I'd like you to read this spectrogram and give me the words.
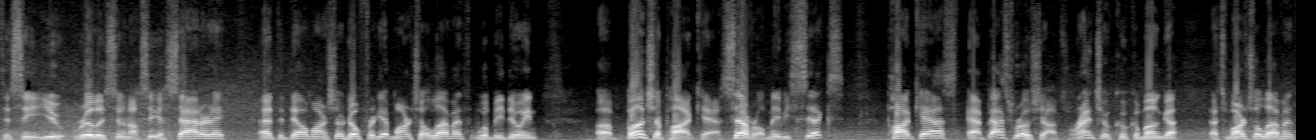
to see you really soon. I'll see you Saturday at the Del Mar Show. Don't forget, March 11th, we'll be doing a bunch of podcasts, several, maybe six podcasts at Bass Pro Shops, Rancho Cucamonga. That's March 11th.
